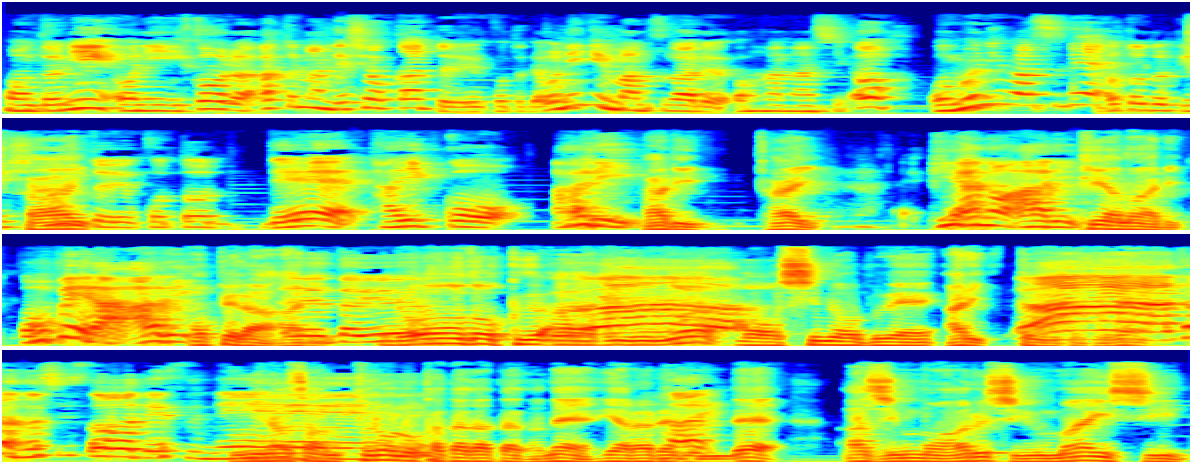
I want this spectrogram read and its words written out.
本当に鬼イコール悪なんでしょうかということで、鬼にまつわるお話をオムニバスでお届けします、はいということで、太鼓あり、あり。はい。ピアノあり、ピアノあり。オペラあり。オペラあり。えーという朗読ありのお忍笛あり。ということで。ああ、楽しそうですね。皆さん、プロの方々がね、やられるんで、味もあるし、うまいし、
